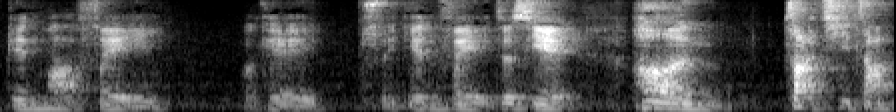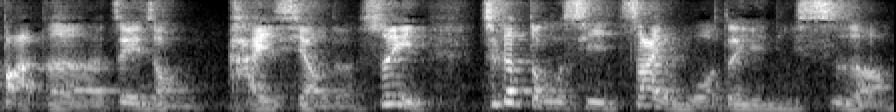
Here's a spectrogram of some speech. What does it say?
电话费，OK，水电费这些很杂七杂八的这种开销的，所以这个东西在我的眼里是哦，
